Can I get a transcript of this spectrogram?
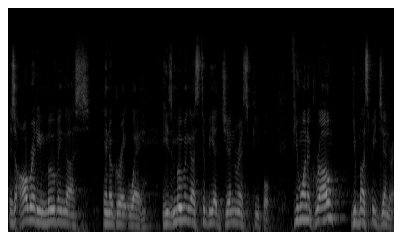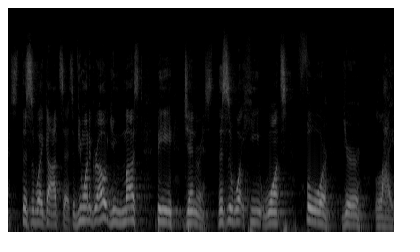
is already moving us in a great way. He's moving us to be a generous people. If you want to grow, you must be generous. This is what God says. If you want to grow, you must be generous. This is what He wants for your life.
